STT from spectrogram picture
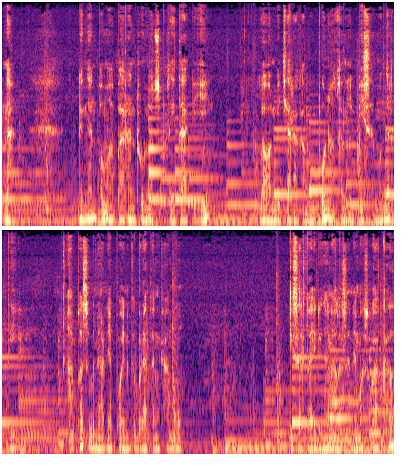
Nah, dengan pemaparan runut seperti tadi, lawan bicara kamu pun akan lebih bisa mengerti apa sebenarnya poin keberatan kamu. Disertai dengan alasan yang masuk akal,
